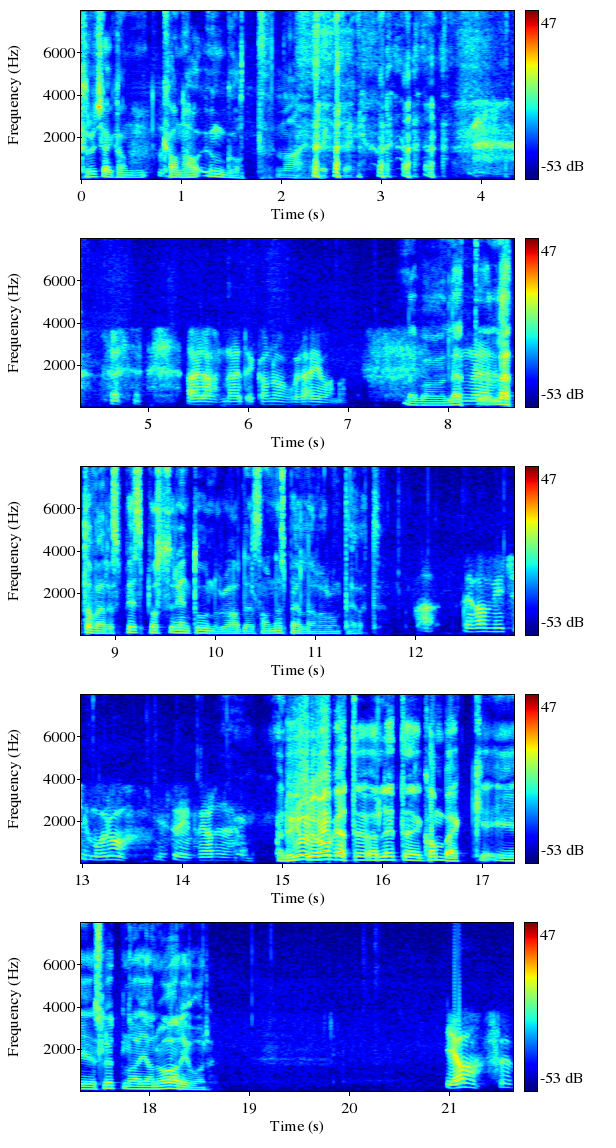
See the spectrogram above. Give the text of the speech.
tror ikke jeg kan, kan ha unngått. Nei, riktig. Nei da, nei, det kan jo være og. Det var lett, Men, eh, lett å være spiss på Stryn 2 når du hadde sånne spillere rundt deg. vet du. Det var mye moro i Stryn. Vi hadde det. Men du gjorde jo òg et ørlite comeback i slutten av januar i år. Ja, for,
